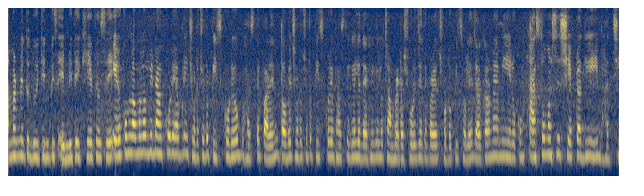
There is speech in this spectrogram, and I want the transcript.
আমার মেয়ে তো দুই তিন পিস এমনিতেই খেয়ে ফেলছে। এরকম লম্বালম্বি না করে আপনি ছোট ছোট পিস করেও ভাজতে পারেন, তবে ছোট ছোট পিস করে ভাজতে গেলে দেখা গেল চামড়াটা সরে যেতে পারে ছোট পিস হলে। যার কারণে আমি এরকম আস্ত মাছের শেপটা দিয়েই ভাজছি।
